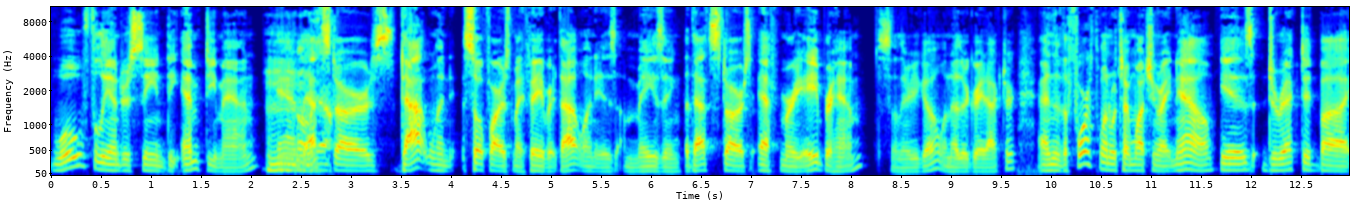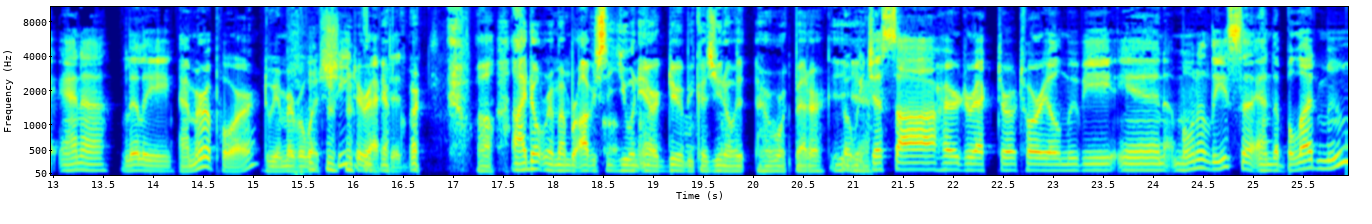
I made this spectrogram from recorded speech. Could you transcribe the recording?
woefully underseen The Empty Man. Mm. And Oh, that yeah. stars, that one so far is my favorite. That one is amazing. That stars F. Murray Abraham. So there you go. Another great actor. And then the fourth one, which I'm watching right now, is directed by Ana Lily Amirpour. Do we remember what she directed? Course. Well, I don't remember. Obviously, you and Eric do because you know her work better. But we just saw her directorial movie in Mona Lisa and the Blood Moon.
